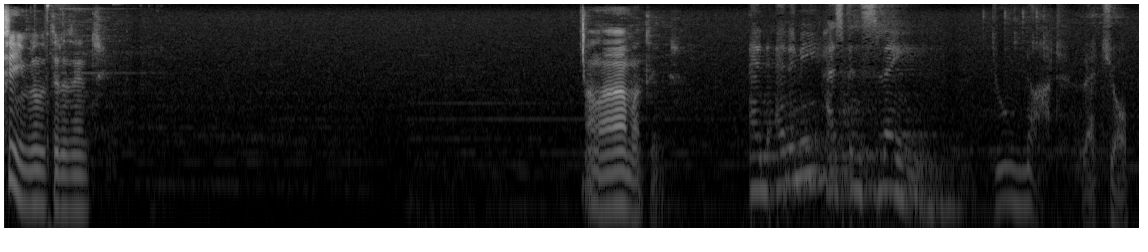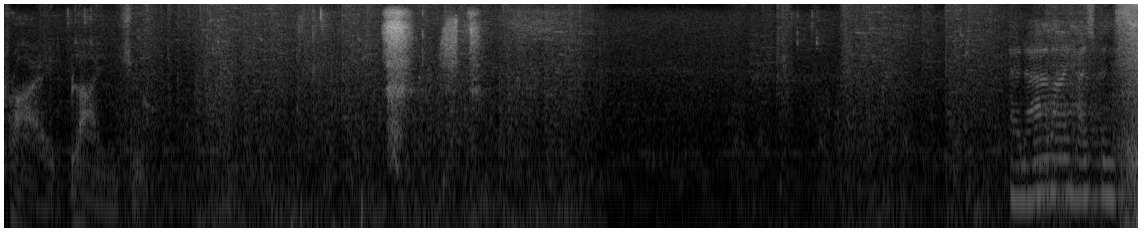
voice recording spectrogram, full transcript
Sim, 1300. Olha lá, Matheus. An enemy has been slain. Do not let your pride blind you. An ally has been slain.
